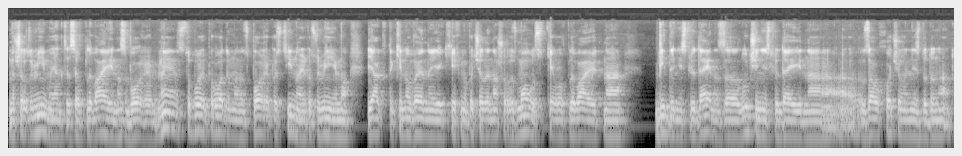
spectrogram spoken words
Ми ж розуміємо, як це все впливає на збори. Ми з тобою проводимо збори постійно і розуміємо, як такі новини, яких ми почали нашу розмову, суттєво впливають на відданість людей, на залученість людей, на заохочуваність до донату.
